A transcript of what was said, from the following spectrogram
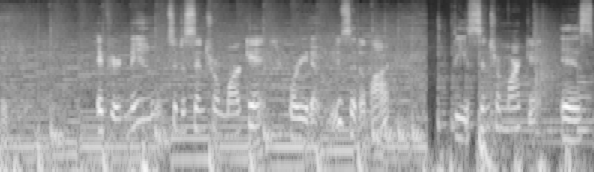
menu. If you're new to the Central Market or you don't use it a lot, the Central Market is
